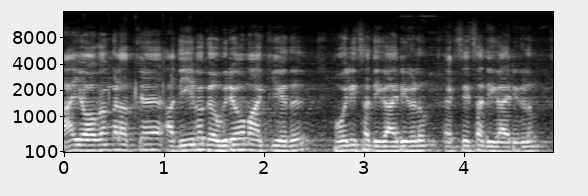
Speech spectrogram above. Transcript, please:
ആ യോഗങ്ങളൊക്കെ അതീവ ഗൗരവമാക്കിയത് പോലീസ് അധികാരികളും എക്സൈസ് അധികാരികളും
